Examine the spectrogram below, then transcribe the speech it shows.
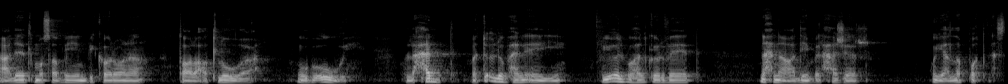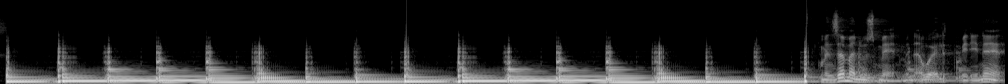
أعداد المصابين بكورونا طالعة طلوع وبقوة. ولحد ما تقلب هالآية ويقلبوا هالكورفيت نحن قاعدين بالحجر. ويلا بودكاست. من زمن وزمان من أوائل الثمانينات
